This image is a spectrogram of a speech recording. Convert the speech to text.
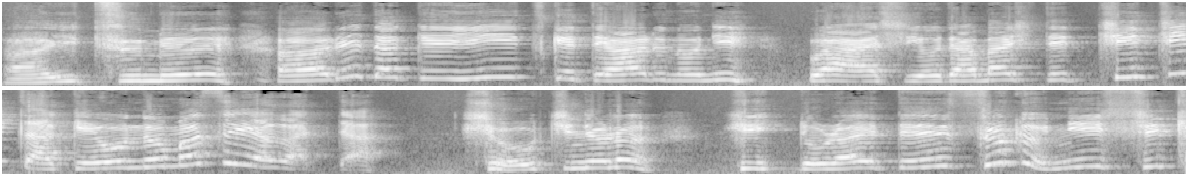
あいつめ、あれだけ言いつけてあるのに、わしを騙して乳酒を飲ませやがった。承知ならひっ捕らえてすぐに死刑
